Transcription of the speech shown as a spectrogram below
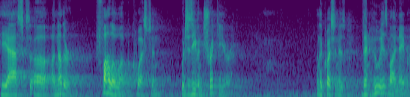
he asks uh, another follow up question, which is even trickier. And the question is then who is my neighbor?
